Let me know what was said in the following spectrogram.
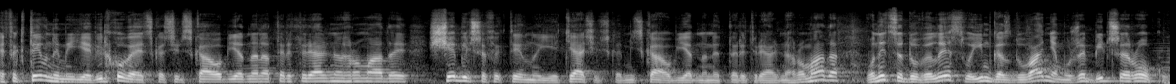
ефективними є Вільховецька сільська об'єднана територіальна громада, ще більш ефективною є Тячівська міська об'єднана територіальна громада. Вони це довели своїм газдуванням уже більше року.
